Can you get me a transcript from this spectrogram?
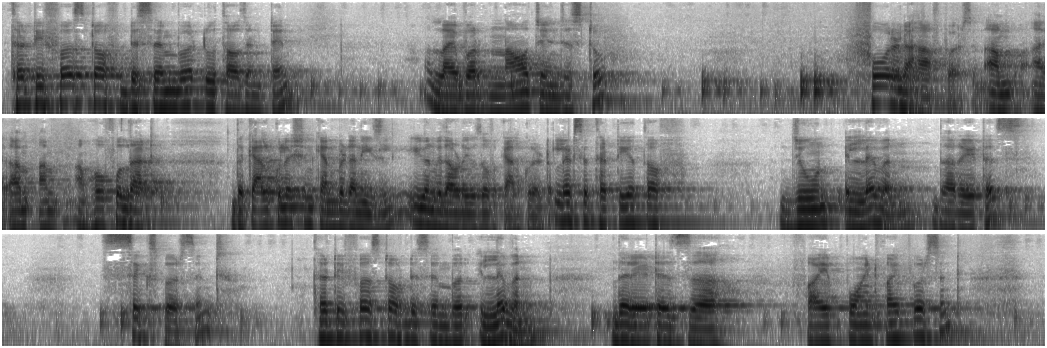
31st of December 2010 LIBOR now changes to four and a half percent. I'm, I'm, I'm, I'm hopeful that the calculation can be done easily even without the use of a calculator. Let's say 30th of June 11, the rate is 6%. 31st of December 11, the rate is 5.5%. Uh,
